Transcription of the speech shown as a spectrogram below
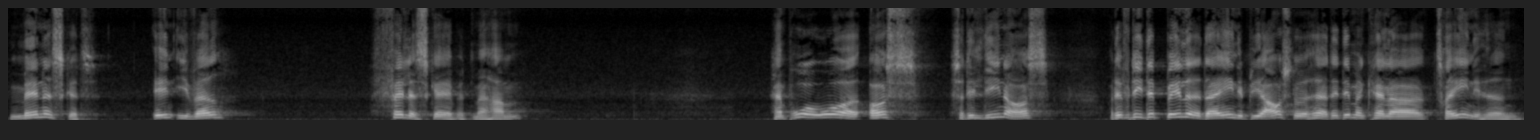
Mennesket ind i hvad? Fællesskabet med ham. Han bruger ordet os, så det ligner os. Og det er fordi det billede, der egentlig bliver afsløret her, det er det, man kalder treenigheden.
